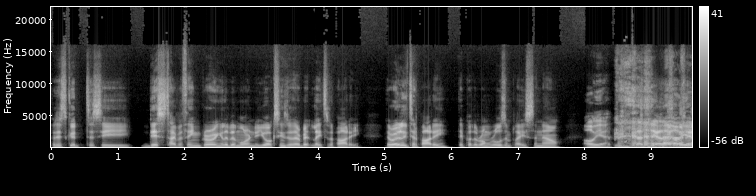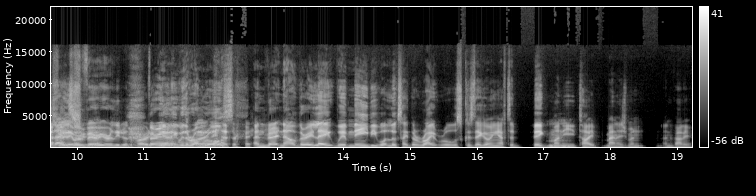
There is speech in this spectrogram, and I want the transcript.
But it's good to see this type of thing growing a little bit more in New York. Seems like they're a bit late to the party. They were early to the party. They put the wrong rules in place, and now Oh, yeah. That's, yeah, that's Oh, yeah, that true. They is were very yeah. early to the party. very early with the wrong But- rules, That's right. and very, now very late with maybe what looks like the right rules because they're going after big Mhm. money type management and value.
